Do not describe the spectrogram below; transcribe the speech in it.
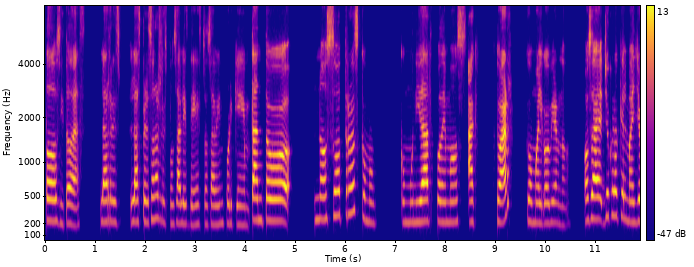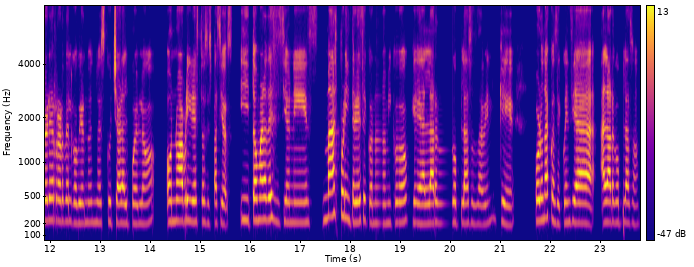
todos y todas las, las personas responsables de esto, ¿saben? Porque tanto nosotros como comunidad podemos actuar como el gobierno. O sea, yo creo que el mayor error del gobierno es no escuchar al pueblo o no abrir estos espacios y tomar decisiones más por interés económico que a largo plazo, ¿saben? Que por una consecuencia a largo plazo.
